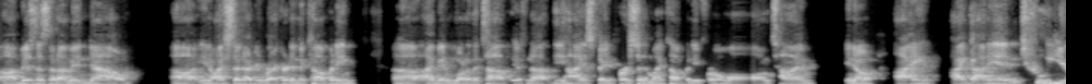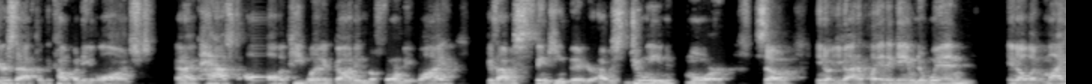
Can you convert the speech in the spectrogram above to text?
uh, business that I'm in now, uh, you know, I set every record in the company. Uh, I've been one of the top, if not the highest paid person in my company for a long time. You know, I I got in two years after the company launched, and I passed all the people that had got in before me. Why? Because I was thinking bigger. I was doing more. So you know, you got to play the game to win. You know, look, my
